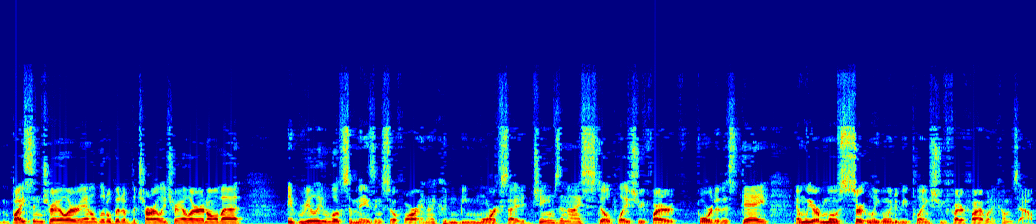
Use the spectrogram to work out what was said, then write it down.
Bison trailer and a little bit of the Charlie trailer and all that. it really looks amazing so far, and I couldn't be more excited. James and I still play Street Fighter 4 to this day, and we are most certainly going to be playing Street Fighter 5 when it comes out.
